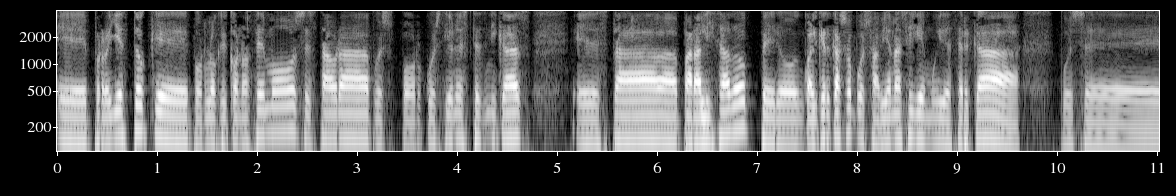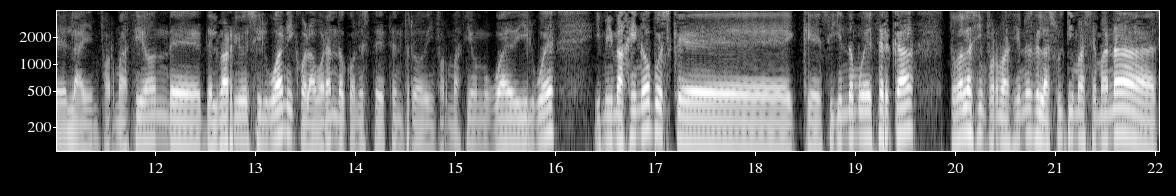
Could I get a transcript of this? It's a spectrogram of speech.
Eh, proyecto que por lo que conocemos está ahora pues por cuestiones técnicas eh, está paralizado pero en cualquier caso pues Fabiana sigue muy de cerca pues eh, la información de- del barrio de Silwan y colaborando con este centro de información Guadilhue y me imagino pues que, que siguiendo muy de cerca todas las informaciones de las últimas semanas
